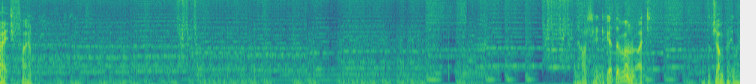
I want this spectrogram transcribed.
Alright, finally. Now I just need to get the run right. Or the jump anyway.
